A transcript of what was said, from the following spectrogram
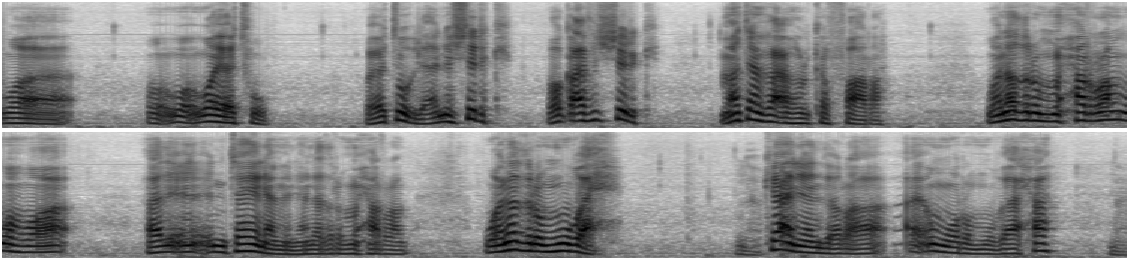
و... و... ويتوب. ويتوب لأن الشرك وقع في الشرك. ما تنفعه الكفارة. ونذر محرم وهو هذا انتهينا منه نذر محرم. ونذر مباح. نعم. كان ينذر أمور مباحة. نعم.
